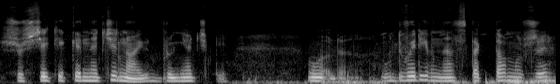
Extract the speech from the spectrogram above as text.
Що ще тільки починають брунячки. У дворі в нас так там уже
